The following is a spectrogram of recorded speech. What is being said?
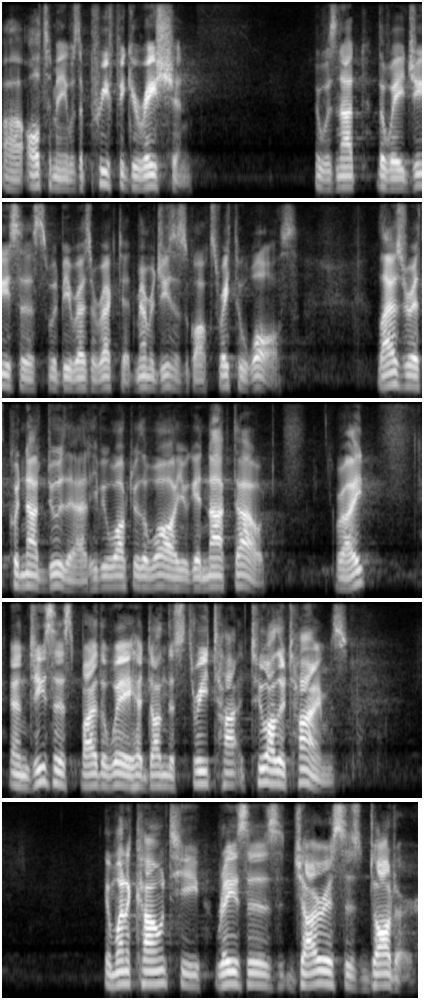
uh, ultimately, it was a prefiguration. It was not the way Jesus would be resurrected. Remember, Jesus walks right through walls. Lazarus could not do that. If he walked through the wall, he would get knocked out, right? And Jesus, by the way, had done this three to- two other times. In one account, he raises Jairus' daughter.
